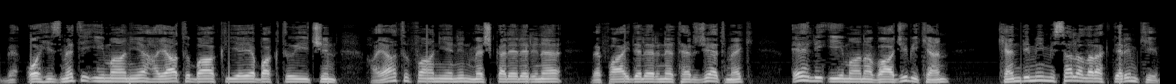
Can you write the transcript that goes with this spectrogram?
ve o hizmeti imaniye hayatı bakiyeye baktığı için hayatı faniyenin meşgalelerine ve faydelerine tercih etmek ehli imana vacip iken kendimi misal alarak derim ki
